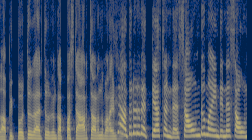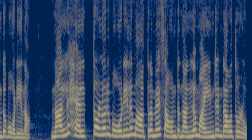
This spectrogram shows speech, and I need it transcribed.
കപ്പ ഇപ്പോഴത്തെ കാര്യത്തിൽ പറഞ്ഞാൽ കപ്പ സ്റ്റാർച്ച് ആണെന്ന് പറയുമ്പോൾ അതിലൊരു വ്യത്യാസമുണ്ട്. സൗണ്ട് മൈൻഡിന്റെ സൗണ്ട് ബോഡിന്നാ നല്ല ഹെൽത്ത് ഉള്ള ഒരു ബോഡിയിൽ മാത്രമേ സൗണ്ട് നല്ല മൈൻഡ് ഉണ്ടാവത്തുള്ളൂ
